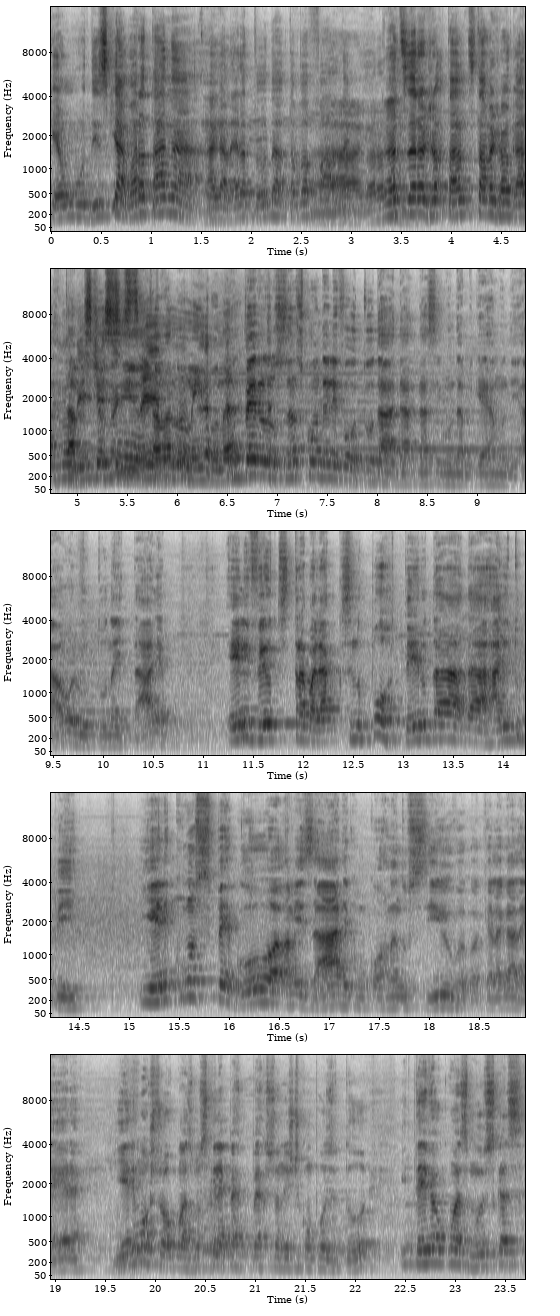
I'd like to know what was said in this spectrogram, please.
é um disco que agora tá na. A galera toda tava ah, fala, né? Antes era antes estava jogado no tava lixo, esquecido, tava no limbo, né? O Pedro dos Santos, quando ele voltou da, da, da, Segunda Guerra Mundial, ele lutou na Itália, ele veio trabalhar sendo porteiro da, da Rádio Tupi. E ele pegou a amizade com o Orlando Silva, com aquela galera. E ele mostrou algumas músicas, ele é percussionista e compositor, e teve algumas músicas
